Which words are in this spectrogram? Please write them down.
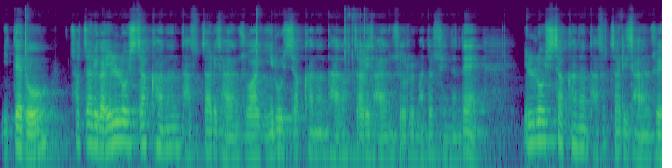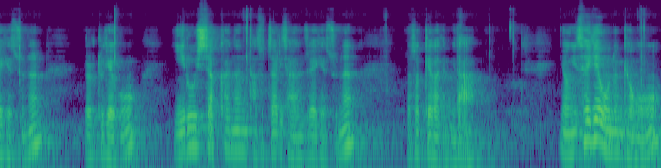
이때도 첫 자리가 1로 시작하는 다섯 자리 자연수와 2로 시작하는 다섯 자리 자연수를 만들 수 있는데 1로 시작하는 다섯 자리 자연수의 개수는 12개고 2로 시작하는 다섯 자리 자연수의 개수는 6개가 됩니다. 0이 3개 오는 경우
